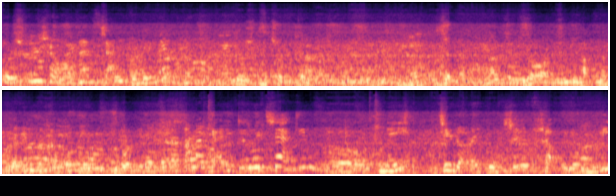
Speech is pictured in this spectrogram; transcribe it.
প্রশ্নের সমাধান চাইতে গেলে প্রশ্ন চলতে আমার ক্যারেক্টার হচ্ছে একজন মেয়ে যে লড়াই করছে স্বাবলম্বী।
